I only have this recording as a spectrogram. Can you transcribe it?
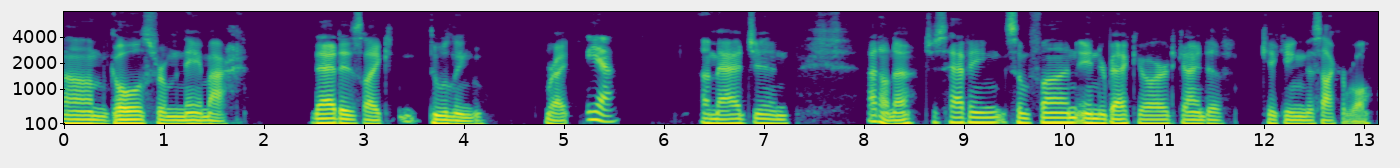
um, goals from Neymar. That is like Duolingo, right? Yeah. imagine i don't know just having some fun in your backyard kind of kicking the soccer ball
